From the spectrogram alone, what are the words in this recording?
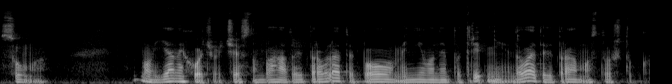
Сума. Ну, я не хочу, чесно, багато відправляти, бо мені вони потрібні. Давайте відправимо 100 штук.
